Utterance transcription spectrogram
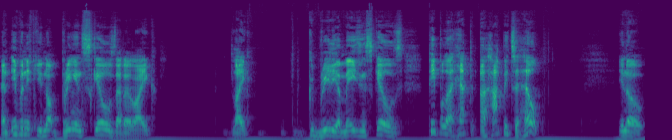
And even if you're not bringing skills that are like, like really amazing skills, people are happy are happy to help you know,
